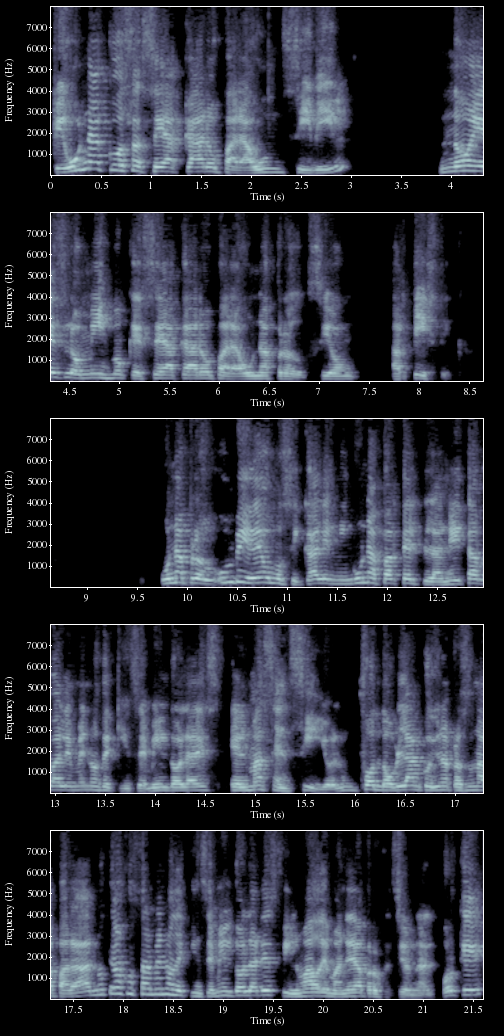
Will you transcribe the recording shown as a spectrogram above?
que una cosa sea caro para un civil no es lo mismo que sea caro para una producción artística. Un video musical en ninguna parte del planeta vale menos de 15 mil dólares, el más sencillo, un fondo blanco y una persona parada, no te va a costar menos de 15 mil dólares filmado de manera profesional. ¿Por qué?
